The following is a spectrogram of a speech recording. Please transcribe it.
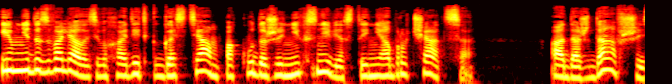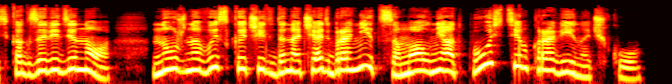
Им не дозволялось выходить к гостям, покуда жених с невестой не обручатся — а дождавшись, как заведено, нужно выскочить да начать брониться, мол, не отпустим кровиночку.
